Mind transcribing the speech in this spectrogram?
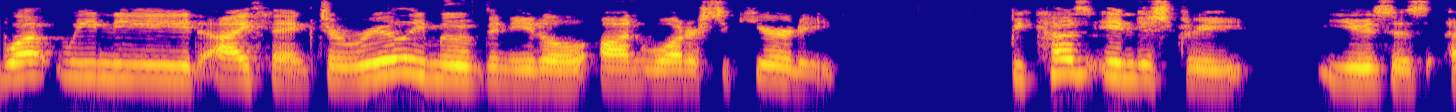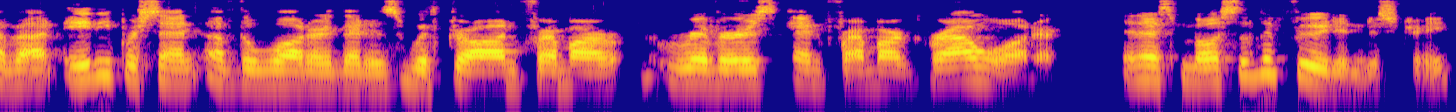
what we need, I think, to really move the needle on water security, because industry uses about 80% of the water that is withdrawn from our rivers and from our groundwater, and that's most of the food industry,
